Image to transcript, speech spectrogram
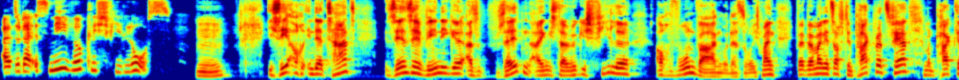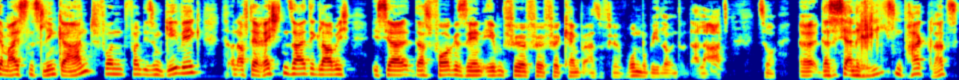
Also da ist nie wirklich viel los. Mhm. Ich sehe auch in der Tat sehr, sehr wenige, also selten eigentlich da wirklich viele auch Wohnwagen oder so. Ich meine, wenn man jetzt auf den Parkplatz fährt, man parkt ja meistens linke Hand von, von diesem Gehweg und auf der rechten Seite, glaube ich, ist ja das vorgesehen eben für, für, für Camper, also für Wohnmobile und, und alle Art. So, äh, das ist ja ein riesen Parkplatz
